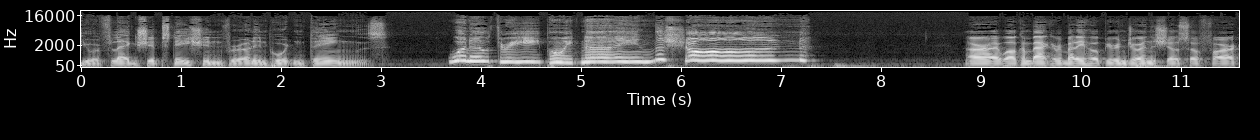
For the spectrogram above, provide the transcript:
Your flagship station for unimportant things. 103.9 The Sean. All right, welcome back, everybody. Hope you're enjoying the show so far.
